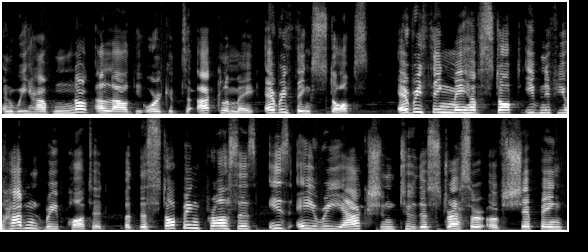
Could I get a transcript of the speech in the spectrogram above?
and we have not allowed the orchid to acclimate. Everything stops. Everything may have stopped even if you hadn't repotted, but the stopping process is a reaction to the stressor of shipping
